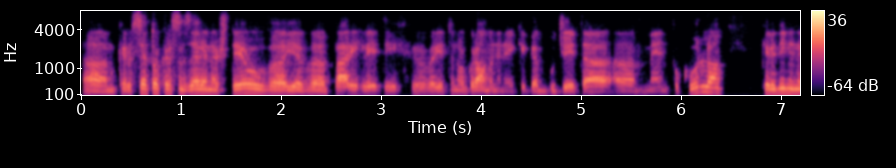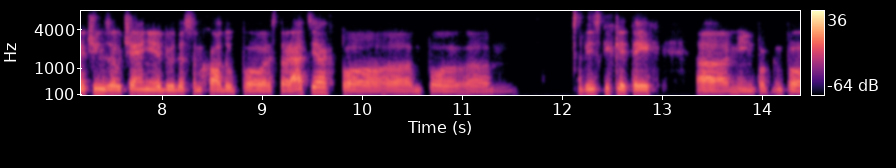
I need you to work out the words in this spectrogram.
Um, ker vse to, kar sem zdaj naštel, v, je v parih letih verjetno ogromno nekega budžeta uh, meni pokurlo, ker edini način za učenje je bil, da sem hodil po restauracijah, po, um, po um, vinskih leteh um, in, po, po,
